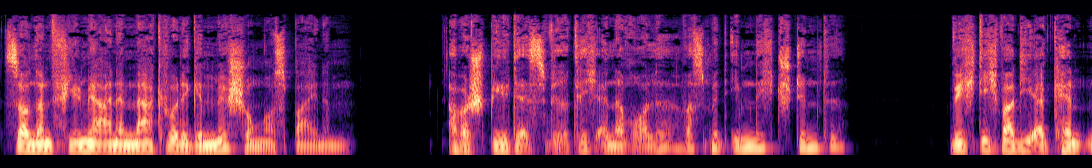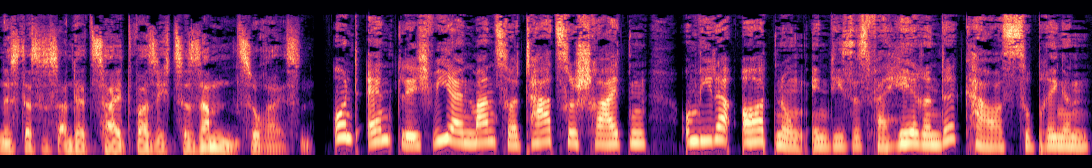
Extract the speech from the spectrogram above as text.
sondern vielmehr eine merkwürdige Mischung aus beidem. Aber spielte es wirklich eine Rolle, was mit ihm nicht stimmte? Wichtig war die Erkenntnis, dass es an der Zeit war, sich zusammenzureißen. Und endlich wie ein Mann zur Tat zu schreiten, um wieder Ordnung in dieses verheerende Chaos zu bringen.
